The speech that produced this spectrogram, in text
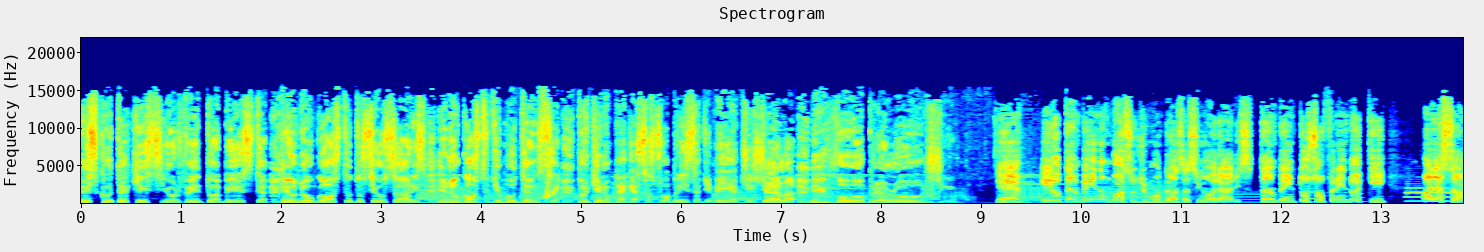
Escuta aqui, senhor vento a besta. Eu não gosto dos seus ares e não gosto de mudança. Por que não pega essa sua brisa de meia tigela e voa pra longe? É, eu também não gosto de mudança, Sr. Ares. Também tô sofrendo aqui. Olha só,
